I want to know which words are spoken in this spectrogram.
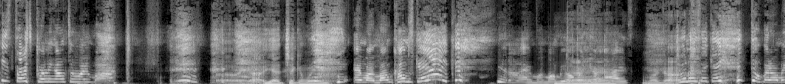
he starts calling out to my mom. Oh my god. He had chicken wings. And my mom comes. ¿Qué-" You know, like my mom be Yeah, opening her eyes. Oh my God. Yo no sé qué esto, pero me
